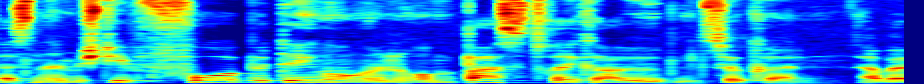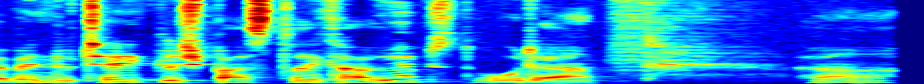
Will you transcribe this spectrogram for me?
Das sind nämlich die Vorbedingungen, um Bastrika üben zu können. Aber wenn du täglich Bastrika übst oder ja,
